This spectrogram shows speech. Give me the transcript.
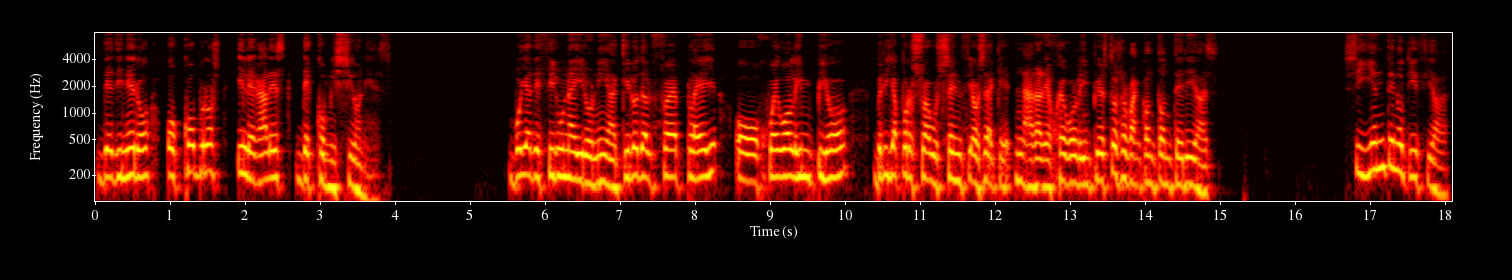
de dinero o cobros ilegales de comisiones. Voy a decir una ironía. Aquí lo del fair play o juego limpio brilla por su ausencia, o sea que nada de juego limpio, estos nos van con tonterías. Siguiente noticia.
